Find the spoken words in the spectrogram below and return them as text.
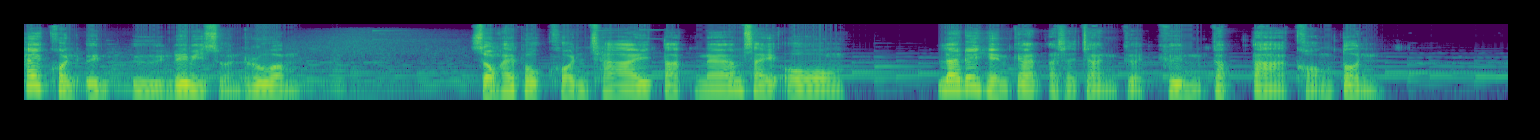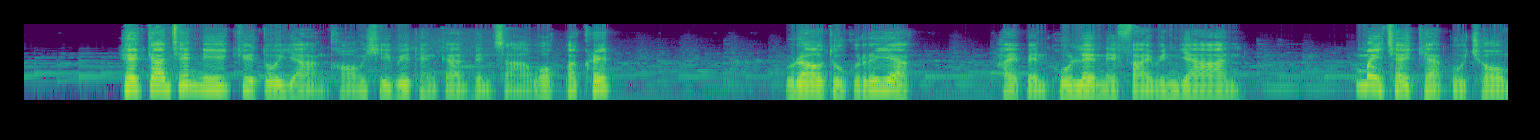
ให้คนอื่นๆได้มีส่วนร่วม ทรงให้พวกคนใช้ตักน้ำใส่โองและได้เห็นการอัศจรรย์เกิดขึ้นกับตาของตน เหตุการณ์เช่นนี้คือตัวอย่างของชีวิตแห่งการเป็นสาวกพระคริสต์ เราถูกเรียกให้เป็นผู้เล่นในฝ่ายวิญญาณ ไม่ใช่แค่ผู้ชม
